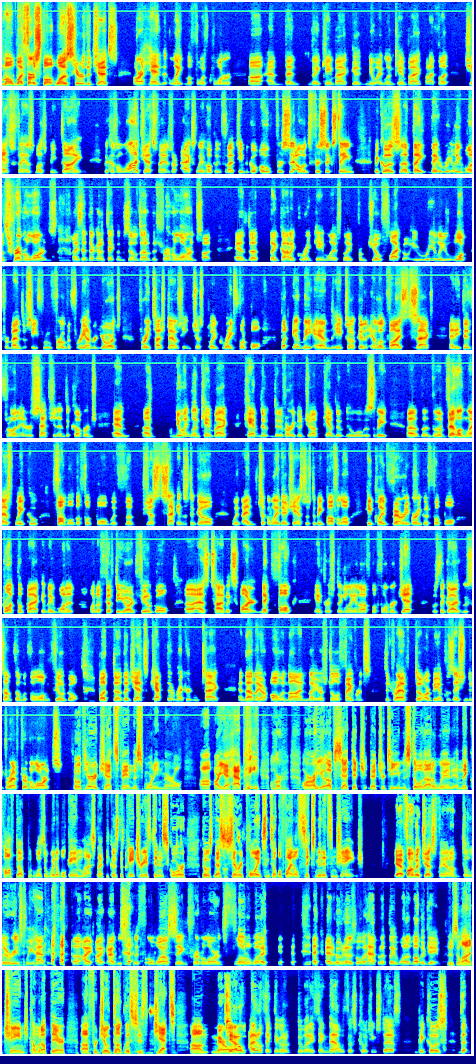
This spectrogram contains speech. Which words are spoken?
Well, my first thought was here are the Jets are ahead late in the fourth quarter uh, and then they came back. Uh, New England came back, but I thought Jets fans must be dying because a lot of Jets fans are actually hoping for that team to go 0 for 0 for 16 because uh, they they really want Trevor Lawrence. I said they're going to take themselves out of the Trevor Lawrence hunt, and uh, they got a great game last night from Joe Flacco. He really looked tremendous. He threw for over 300 yards, three touchdowns. He just played great football. But in the end, he took an ill advised sack and he did throw an interception into coverage. And uh, New England came back. Cam Newton did a very good job. Cam Newton, who was the, uh, the, the villain last week, who fumbled the football with the, just seconds to go with and took away their chances to beat Buffalo. He played very, very good football, brought them back, and they won it on a 50 yard field goal uh, as time expired. Nick Folk Interestingly enough, the former Jet was the guy who sunk them with the long field goal. But uh, the Jets kept their record intact, and now they are 0 9. They are still favorites to draft uh, or be in position to draft Trevor Lawrence. So, if you're a Jets fan this morning, Merrill, uh, are you happy or or are you upset that that your team is still without a win and they coughed up what was a winnable game last night because the Patriots didn't score those necessary points until the final six minutes and change? Yeah, if I'm a Jets fan, I'm deliriously happy. uh, I, I, I was for a while seeing Trevor Lawrence float away, and who knows what would happen if they won another game. There's a lot of change coming up there uh, for Joe Douglas's Jets. Um, Merrill, See, I don't I don't think they're going to do anything now with this coaching staff because the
